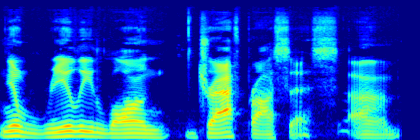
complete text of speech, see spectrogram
you know really long draft process. Um,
